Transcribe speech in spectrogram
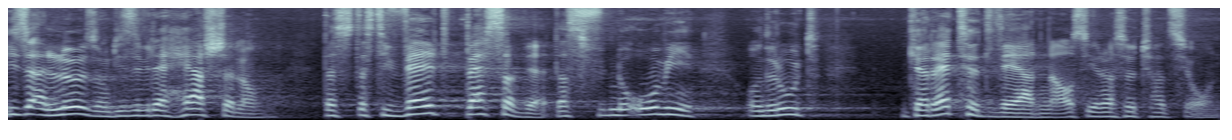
Diese Erlösung, diese Wiederherstellung, dass, dass die Welt besser wird, dass Naomi und Ruth gerettet werden aus ihrer Situation.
